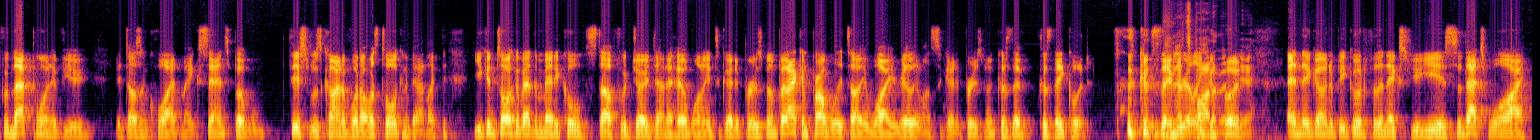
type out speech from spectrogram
from that point of view, it doesn't quite make sense. But this was kind of what I was talking about. Like you can talk about the medical stuff with Joe Daniher wanting to go to Brisbane, but I can probably tell you why he really wants to go to Brisbane because they're because they're good, because they're That's really of it, good, yeah. and they're going to be good for the next few years. So that's why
